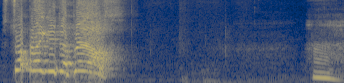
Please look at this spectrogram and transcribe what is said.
Stop breaking the pillars!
